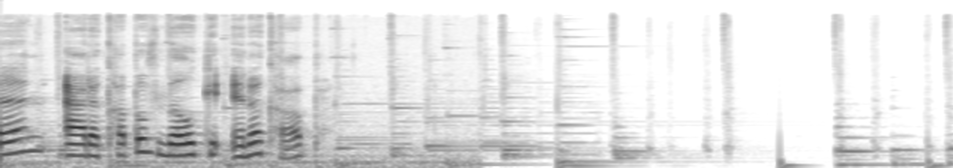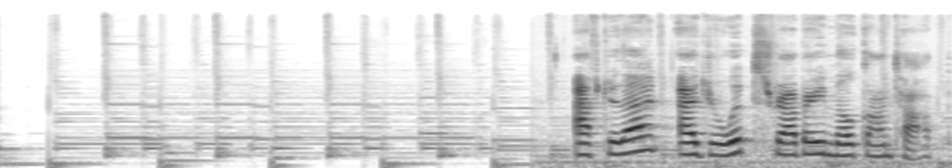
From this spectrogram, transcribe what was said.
Then add a cup of milk in a cup. After that, add your whipped strawberry milk on top.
